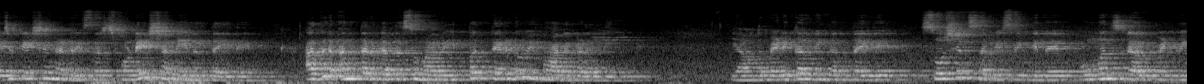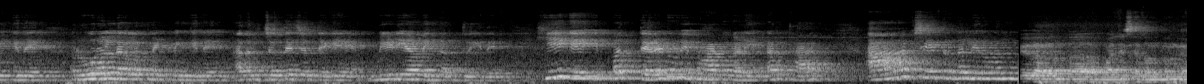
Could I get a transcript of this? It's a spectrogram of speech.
education and research foundation ಏನಂತ ಇದೆ, ಅದರ ಅಂತರ್ಗತ ಸುಮಾರು ಇಪ್ಪತ್ತೆರಡು ವಿಭಾಗಗಳಲ್ಲಿ ಯಾವುದು ಮೆಡಿಕಲ್ ವಿಂಗ್ ಅಂತ ಇದೆ, ಸೋಷಿಯಲ್ ಸರ್ವಿಸ್ ವಿಂಗ್ ಇದೆ, ವುಮೆನ್ಸ್ ಡೆವಲಪ್ಮೆಂಟ್ ವಿಂಗ್ ಇದೆ, ರೂರಲ್ ಡೆವಲಪ್ಮೆಂಟ್ ವಿಂಗ್ ಇದೆ. ಅದರ ಜೊತೆ ಜೊತೆಗೆ ಮೀಡಿಯಾ ವಿಂಗ್ ಇದೆ. ಹೀಗೆ ಇಪ್ಪತ್ತೆರಡು ವಿಭಾಗಗಳೇ, ಅರ್ಥಾತ್ ಆ ಕ್ಷೇತ್ರದಲ್ಲಿರುವಂತ ಮಾಜಿ ಅಂದಂಗ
